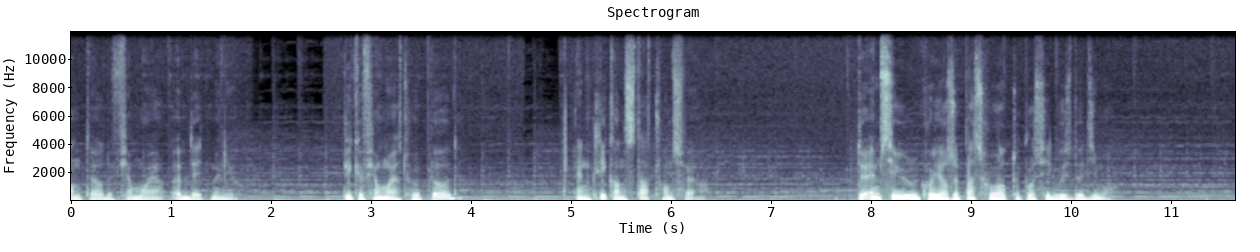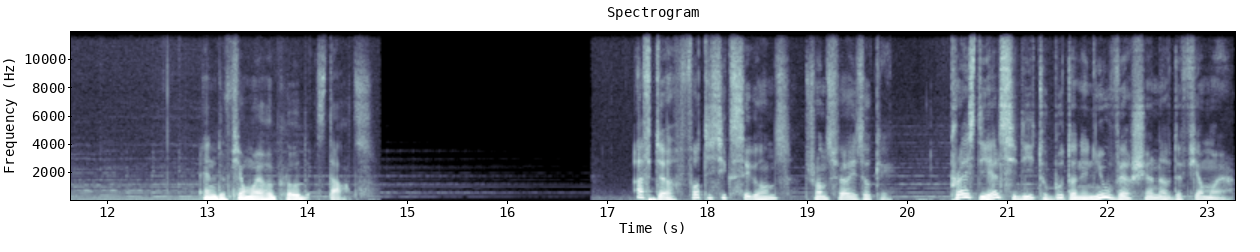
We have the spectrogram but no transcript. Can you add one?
enter the firmware update menu. Pick a firmware to upload and click on Start Transfer. The MCU requires a password to proceed with the demo. And the firmware upload starts. After 46 seconds, transfer is OK. Press the LCD to boot on a new version of the firmware.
